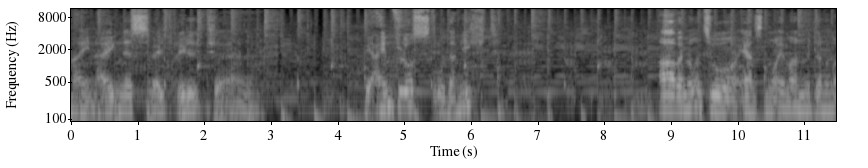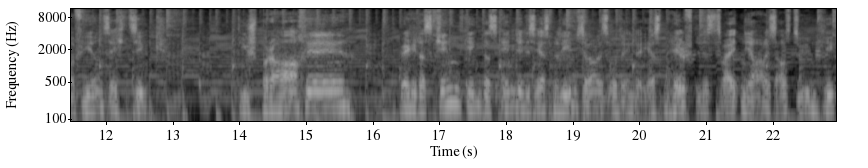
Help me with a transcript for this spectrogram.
mein eigenes Weltbild äh, beeinflusst oder nicht. Aber nun zu Ernst Neumann mit der Nummer 64. Die Sprache, welche das Kind gegen das Ende des ersten Lebensjahres oder in der ersten Hälfte des zweiten Jahres auszuüben pflegt,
